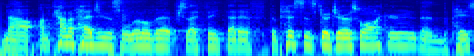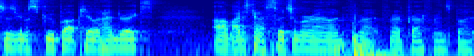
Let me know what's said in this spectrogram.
Now I'm kind of hedging this a little bit because I think that if the Pistons go Jarace Walker, then the Pacers are going to scoop up Taylor Hendricks. Um, I just kind of switch them around for my for my preference, but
